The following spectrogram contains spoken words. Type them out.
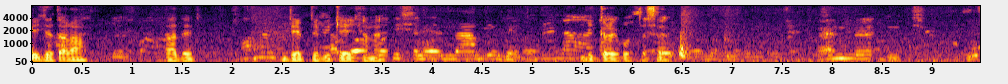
এই যে তারা তাদের দেব দেবীকে এখানে বিক্রয় করতেছে। ঠিক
